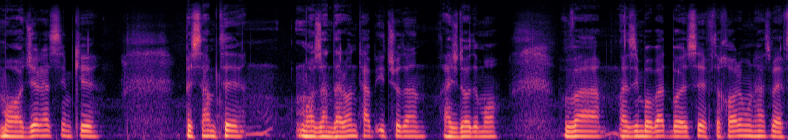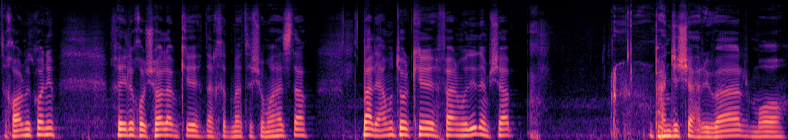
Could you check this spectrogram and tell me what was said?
مهاجر هستیم که به سمت مازندران تبعید شدن. اجداد ما و از این بابت باعث افتخارمون هست و افتخار می‌کنیم. خیلی خوشحالم که در خدمت شما هستم. بله همونطور که فرمودید امشب پنج شهریور ما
